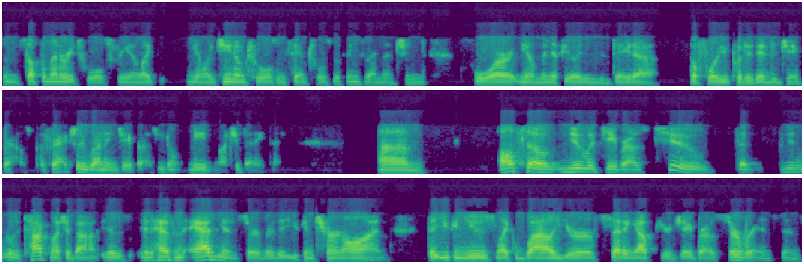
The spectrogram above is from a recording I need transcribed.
some supplementary tools for you know like you know like genome tools and SAM tools, the things that I mentioned for you know manipulating the data before you put it into JBrowse. But for actually running JBrowse, you don't need much of anything. Um, also, new with JBrowse 2 that we didn't really talk much about is it has an admin server that you can turn on that you can use like while you're setting up your JBrowse server instance.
